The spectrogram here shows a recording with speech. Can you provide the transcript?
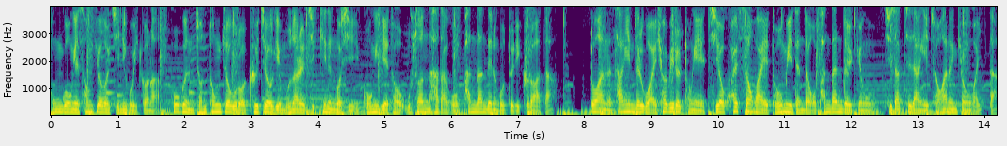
공공의 성격을 지니고 있거나 혹은 전통적으로 그 지역의 문화를 지키는 것이 공익에 더 우선하다고 판단되는 곳들이 그러하다. 또한 상인들과의 협의를 통해 지역 활성화에 도움이 된다고 판단될 경우 지자체장이 정하는 경우가 있다.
